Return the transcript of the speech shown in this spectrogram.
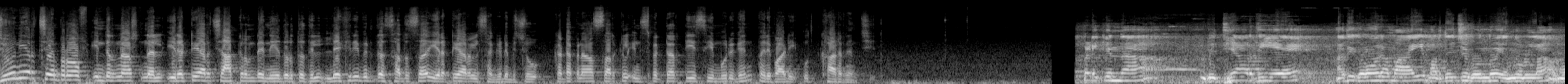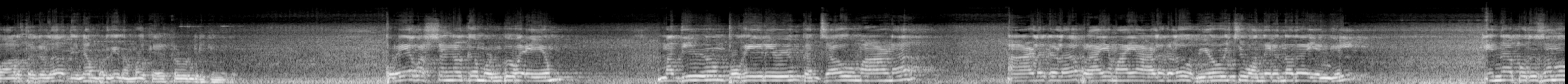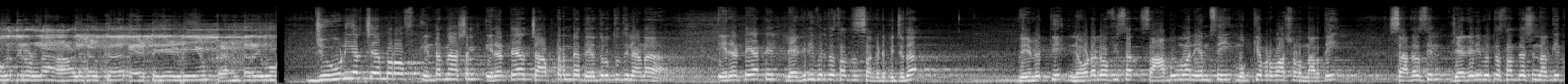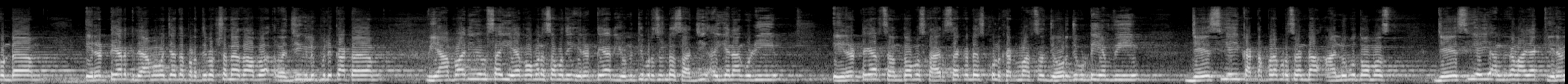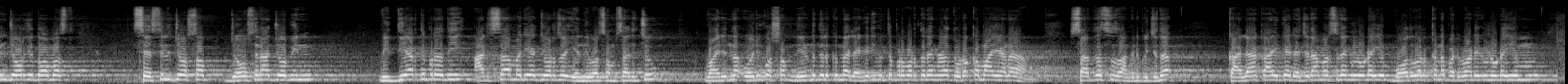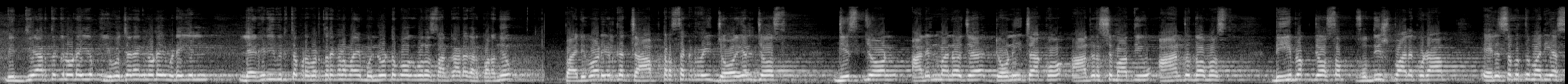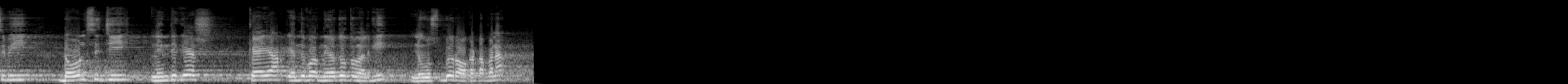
Junior chamber of international Erattayar ചാപ്റ്ററിന്റെ നേതൃത്വത്തിൽ ലഹരി വിരുദ്ധ സദസ് ഇരട്ടിയാറിൽ സംഘടിപ്പിച്ചു. Kattappana circle inspector T C Murugan പരിപാടി ഉദ്ഘാടനം ചെയ്തു. പഠിക്കുന്ന വിദ്യാർത്ഥിയെ അതിക്രൂരമായി മർദ്ദിച്ചു കൊന്നു എന്നുള്ള വാർത്തകൾ ദിനം പ്രതി നമ്മൾ കേട്ടുകൊണ്ടിരിക്കുന്നത്. കുറേ വർഷങ്ങൾക്ക് മുൻപ് വരെയും മദ്യവും പുകയിലയും കഞ്ചാവുമാണ് ആളുകൾ പ്രായമായ ആളുകൾ ഉപയോഗിച്ചു വന്നിരുന്നത് എങ്കിൽ ഇന്ന് പൊതുസമൂഹത്തിലുള്ള ആളുകൾക്ക് കേട്ടുകേൾവിയും കണ്ടറിവും junior chamber of international Erattayar ചാപ്റ്ററിന്റെ നേതൃത്വത്തിലാണ് ഇരട്ടയാട്ടിൽ ലഹരി വിരുദ്ധ സദസ്സ് സംഘടിപ്പിച്ചത്. Vimukthi nodal officer Sabumon M C മുഖ്യപ്രഭാഷണം നടത്തി. സദസ്സിൽ ലഹരി വിരുദ്ധ സന്ദേശം നൽകിക്കൊണ്ട് ഇരട്ടയാർ ഗ്രാമപഞ്ചായത്ത് പ്രതിപക്ഷ നേതാവ് റജി ഗിലുപ്പുലിക്കാട്ട് വ്യാപാരി വ്യവസായി ഏകോപന സമിതി Erattayar unit president Saji Ayyanankuzhi Erattayar saint Thomas higher secondary school headmaster George Kutty M V J C I Kattappana president Anoop Thomas J C I അംഗങ്ങളായ Kiran George Thomas Cecil Joseph Josna Jobin വിദ്യാർത്ഥി പ്രതിനിധി അൽസ Maria George എന്നിവർ സംസാരിച്ചു. വരുന്ന ഒരു വർഷം നീണ്ടു നിൽക്കുന്ന ലഹരിവിരുദ്ധ പ്രവർത്തനങ്ങളുടെ തുടക്കമായാണ് സദസ്സ് സംഘടിപ്പിച്ചത്. കലാകായിക രചനാ മത്സരങ്ങളുടെയും ബോധവൽക്കരണ പരിപാടികളുടെയും വിദ്യാർത്ഥികളുടെയും യുവജനങ്ങളുടെയും ഇടയിൽ ലഹരിവിരുദ്ധ പ്രവർത്തനങ്ങളുമായി മുന്നോട്ട് പോകുമെന്ന് സംഘാടകർ പറഞ്ഞു. പരിപാടികൾക്ക് chapter secretary Joel Jose Jis John Alan Manoj Tony Chacko Adarsh Mathew Anand Thomas Deepak Joseph Sudheesh Palakkuzha Elizabeth Maria Sibi Don Siji Nindikesh K R എന്നിവർ നേതൃത്വം നൽകി ന്യൂസ് ബ്യൂറോ കട്ടപ്പന.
